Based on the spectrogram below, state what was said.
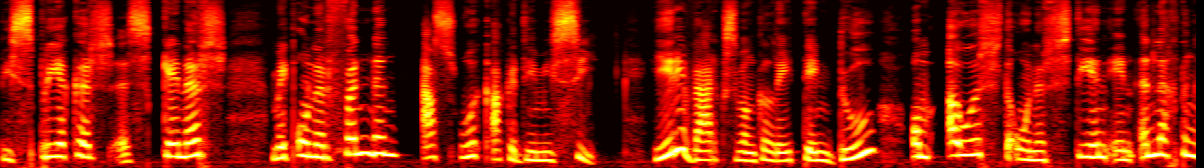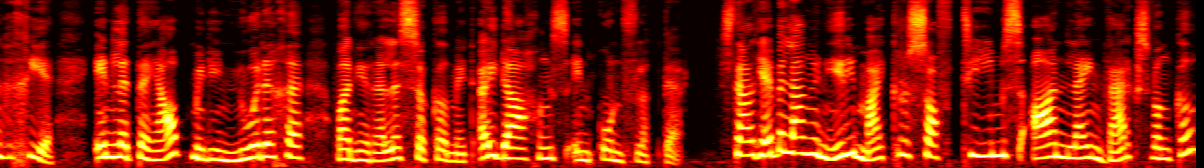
Die sprekers is kenners met ondervinding as ook akademici. Hierdie werkswinkel het ten doel om ouers te ondersteun en inligting gegee en hulle te help met die nodige wanneer hulle sukkel met uitdagings en konflikte. Stel jy belang in hierdie Microsoft Teams aanlyn werkswinkel?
